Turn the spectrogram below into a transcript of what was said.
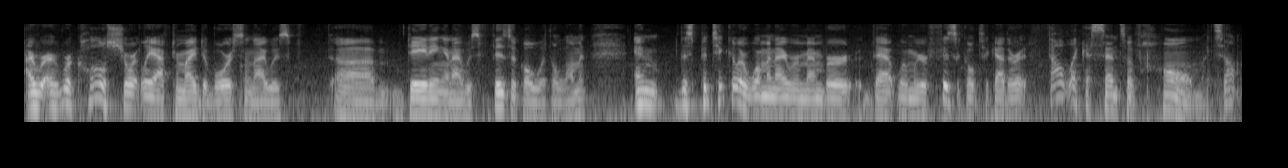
I, re- recall shortly after my divorce, and I was um, dating, and I was physical with a woman. And this particular woman, I remember that when we were physical together, it felt like a sense of home. It felt,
